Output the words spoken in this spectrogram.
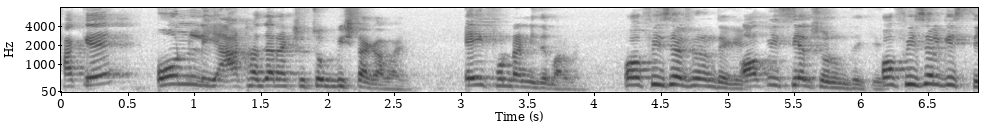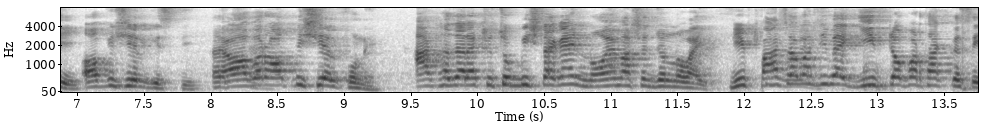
থাকে অনলি আট হাজার একশো চব্বিশ টাকা ভাই। এই ফোনটা নিতে পারবেন। অফিসিয়াল শোরুম থেকে? অফিসিয়াল শোরুম থেকে। অফিসিয়াল কিস্তি? অফিসিয়াল কিস্তি। আচ্ছা। আবার অফিসিয়াল ফোনে আট হাজার একশো চব্বিশ টাকায় নয় মাসের জন্য ভাই। Gift পাশাপাশি ভাই গিফট অফার থাকতেছে।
